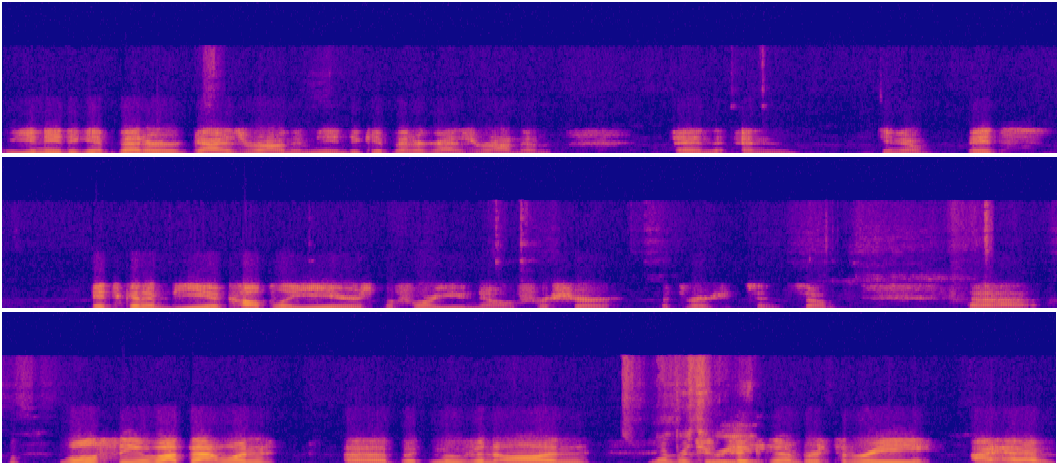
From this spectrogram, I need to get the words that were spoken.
you need to get better guys around him. You need to get better guys around him, and and you know it's it's going to be a couple of years before you know for sure with Richardson. So uh, we'll see about that one. Uh, but moving on number three. to pick number three, I have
